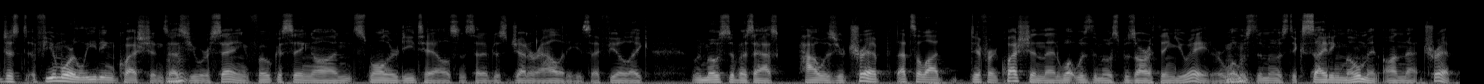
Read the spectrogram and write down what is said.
just a few more leading questions, mm-hmm. as you were saying, focusing on smaller details instead of just generalities. I feel like when most of us ask, How was your trip? that's a lot different question than what was the most bizarre thing you ate or what mm-hmm. was the most exciting moment on that trip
